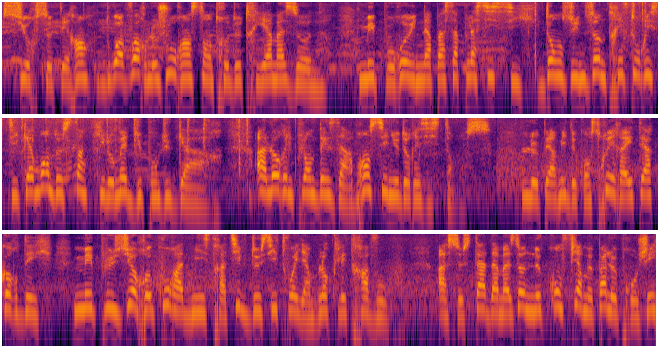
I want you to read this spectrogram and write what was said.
Sur ce terrain doit voir le jour un centre de tri Amazon. Mais pour eux, il n'a pas sa place ici, dans une zone très touristique à moins de 5 km du pont du Gard. Alors ils plantent des arbres en signe de résistance. Le permis de construire a été accordé, mais plusieurs recours administratifs de citoyens bloquent les travaux. À ce stade, Amazon ne confirme pas le projet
